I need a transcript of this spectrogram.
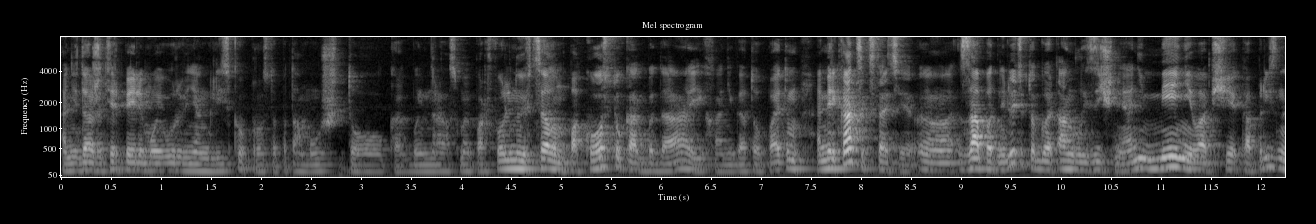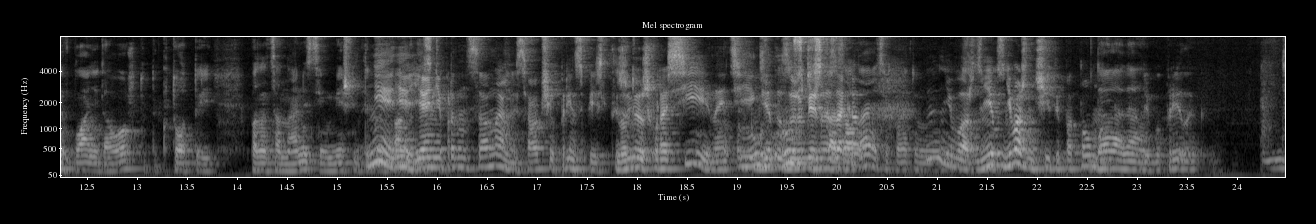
Они даже терпели мой уровень английского, просто потому что как бы им нравился мой портфолио. Ну и в целом по косту, как бы, да, их они готовы. Поэтому американцы, кстати, э, западные люди, кто говорят англоязычные, они менее вообще капризны в плане того, что ты кто ты по национальности, умеешь ли ты Не, не, я не про национальность, а вообще, в принципе, если ты Ну, живешь ты- в России, найти Ну, где-то зарубежный сказал, заказ... да, типа, поэтому- Ну, неважно, не, неважно, чьи ты потом, Да, да. либо предок.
